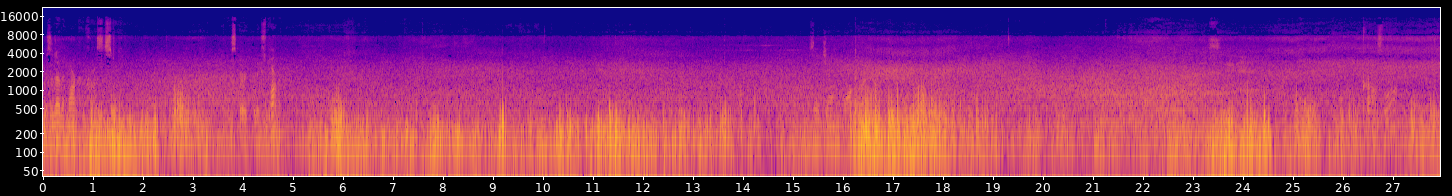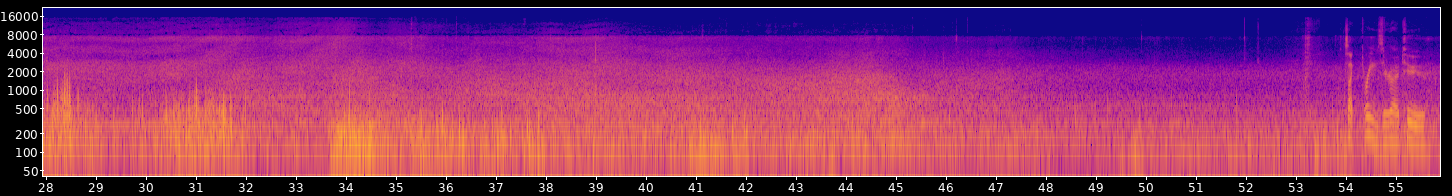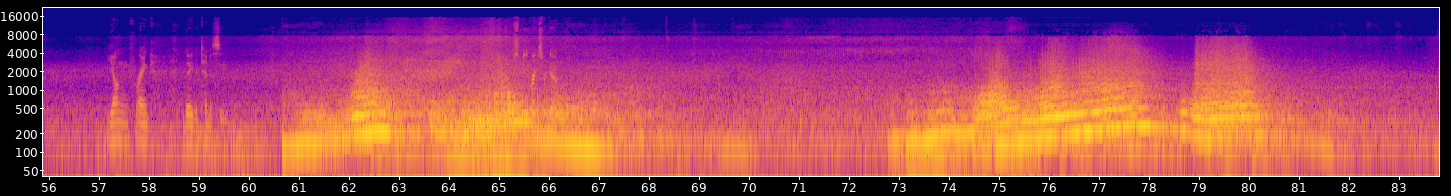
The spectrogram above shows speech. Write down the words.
There's another marker across the street. Lewisburg Police Department. There's a gentleman walking around. Let's see. Crosswalk. It's like 302 Young Frank David, Tennessee. Speed racer go.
